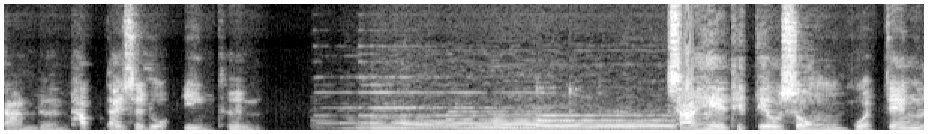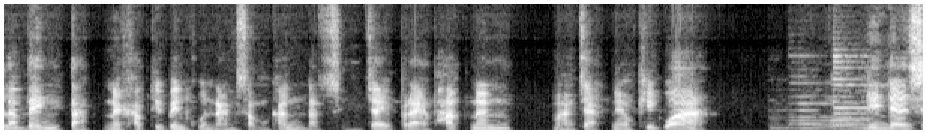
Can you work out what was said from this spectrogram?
การเดินทัพได้สะดวกยิ่งขึ้น สาเหตุที่เตียวสงหัวเจ้งและเบ้งตัดนะครับที่เป็นขุนนางสำคัญตัดสินใจแปรพักนั้นมาจากแนวคิดว่า ดินแดนเส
